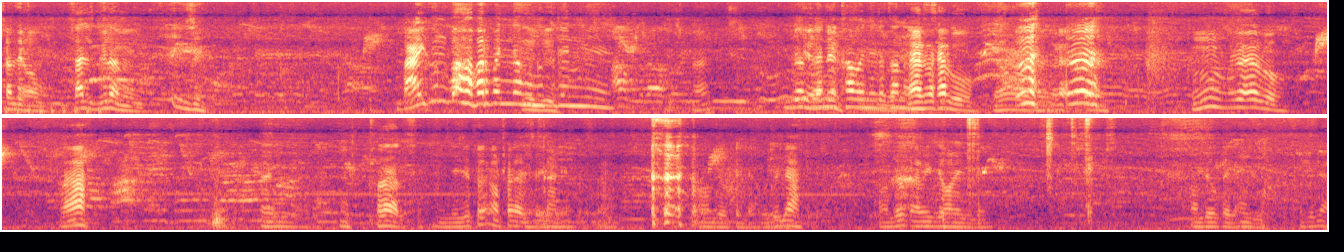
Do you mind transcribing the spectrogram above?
চাল দে মামু চাল দিলাম এই এই যে বাইগুন বা হাবার পাই না মনে এই যে। করেন হ্যাঁ খাবেন এটা জানা না এটা খাবো হুম এটা খাবো না ছড়াই আছে নিজে তো নটা আছে আমাদের খেলে বুঝলা আমাদের আমি যখন দিলাম আমাদের খেলে বুঝলা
